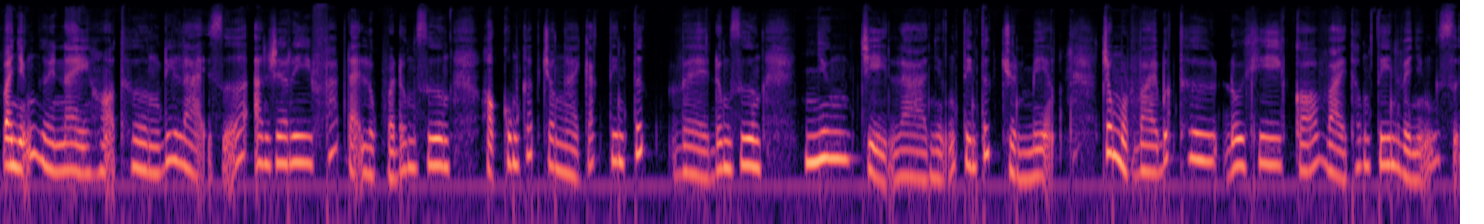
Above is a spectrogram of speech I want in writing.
Và những người này họ thường đi lại giữa Algeria, Pháp Đại Lục và Đông Dương. Họ cung cấp cho ngài các tin tức về Đông Dương, nhưng chỉ là những tin tức truyền miệng. Trong một vài bức thư, đôi khi có vài thông tin về những sự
